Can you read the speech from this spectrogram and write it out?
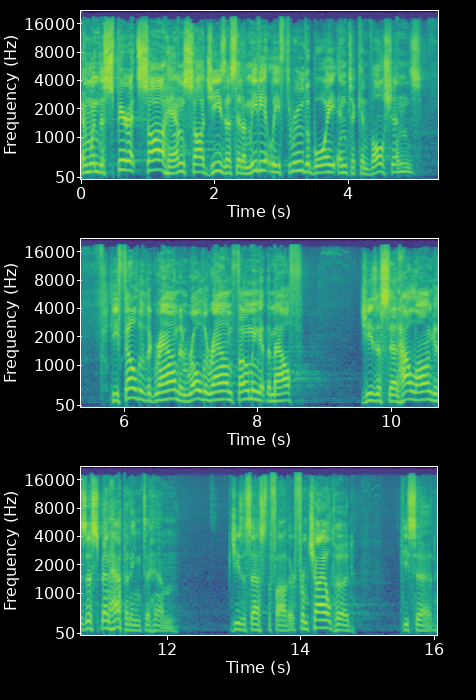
And when the spirit saw him, saw Jesus, it immediately threw the boy into convulsions. He fell to the ground and rolled around, foaming at the mouth. Jesus said, How long has this been happening to him? Jesus asked the father. From childhood, he said.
